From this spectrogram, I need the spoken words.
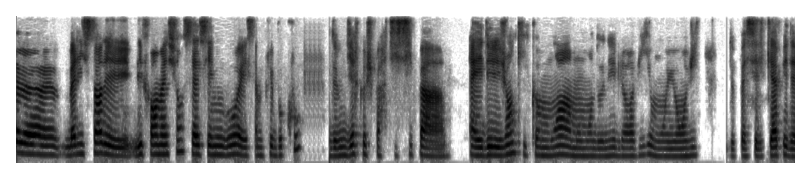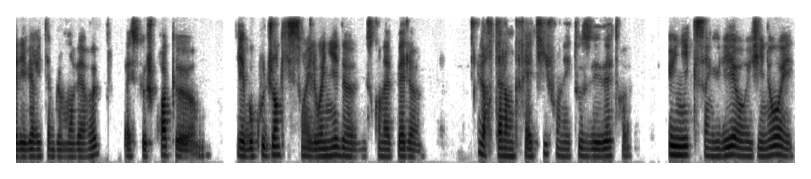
Euh, bah, l'histoire des, des, formations, c'est assez nouveau et ça me plaît beaucoup de me dire que je participe à, aider les gens qui, comme moi, à un moment donné de leur vie, ont eu envie de passer le cap et d'aller véritablement vers eux. Parce que je crois qu'il y a beaucoup de gens qui se sont éloignés de, ce qu'on appelle euh, leur talent créatif. On est tous des êtres uniques, singuliers, originaux. Et,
